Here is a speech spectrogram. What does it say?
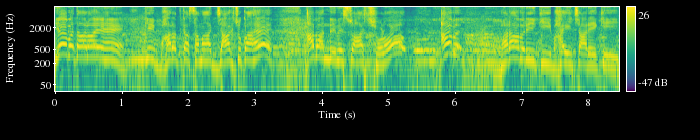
ये बता रहे हैं कि भारत का समाज जाग चुका है। अब अंधविश्वास छोड़ो। अब बराबरी की, भाईचारे की,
